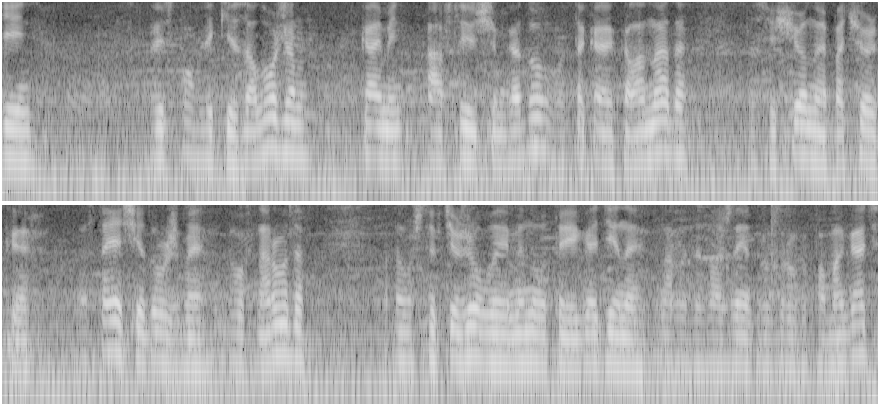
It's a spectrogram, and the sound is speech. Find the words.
День Республики заложим камень, а в следующем году вот такая колоннада, посвященная, подчеркиваю, настоящей дружбе двух народов, потому что в тяжелые минуты и годины народы должны друг другу помогать.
